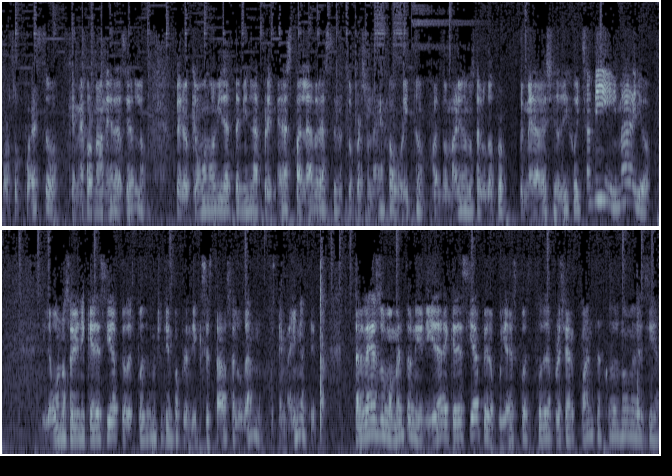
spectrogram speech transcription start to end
Por supuesto, qué mejor manera de hacerlo. Pero cómo no olvidar también las primeras palabras de nuestro personaje favorito, cuando Mario nos saludó por primera vez y nos dijo, It's a me, Mario. Y luego no sabía ni qué decía, pero después de mucho tiempo aprendí que se estaba saludando. Pues imagínate. Tal vez en su momento ni idea de qué decía, pero pues ya después pude apreciar cuántas cosas no me decía.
